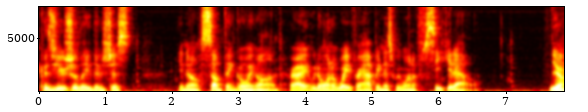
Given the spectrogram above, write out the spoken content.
because usually there's just you know something going on right we don't want to wait for happiness we want to seek it out yeah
